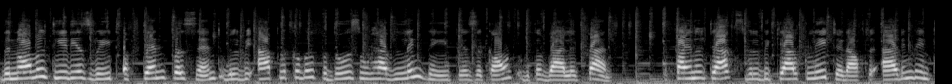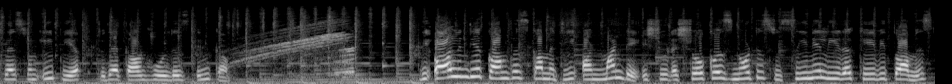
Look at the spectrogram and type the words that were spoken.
The normal TDS rate of 10% will be applicable for those who have linked the EPS account with a valid PAN. The final tax will be calculated after adding the interest from EPF to the account holder's income. The All India Congress Committee on Monday issued a show-cause notice to senior leader KV Thomas,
